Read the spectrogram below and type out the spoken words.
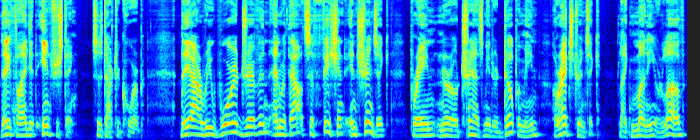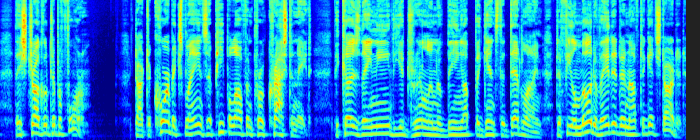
they find it interesting, says Dr. Korb. They are reward driven and without sufficient intrinsic brain neurotransmitter dopamine or extrinsic, like money or love, they struggle to perform. Dr. Korb explains that people often procrastinate because they need the adrenaline of being up against a deadline to feel motivated enough to get started.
